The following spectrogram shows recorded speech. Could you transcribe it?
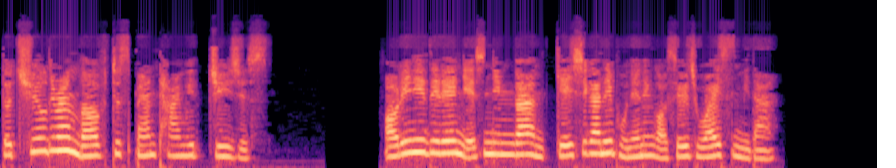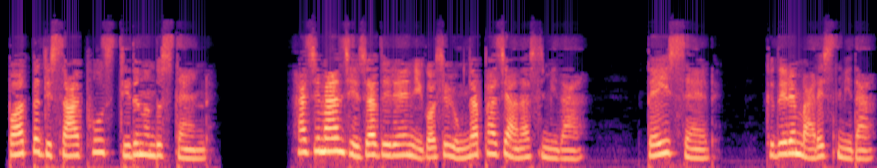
The children love to spend time with Jesus. 어린이들은 예수님과 함께 시간을 보내는 것을 좋아했습니다. But the disciples didn't understand. 하지만 제자들은 이것을 용납하지 않았습니다. They said. 그들은 말했습니다.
